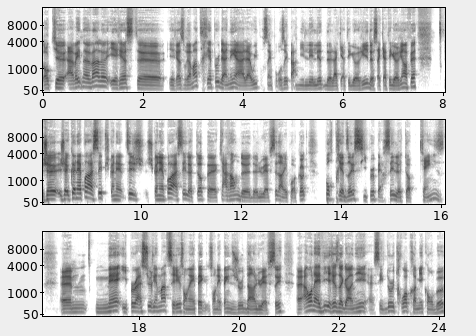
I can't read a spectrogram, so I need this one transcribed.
Donc, à 29 ans, là, il, reste, il reste vraiment très peu d'années à Alaoui pour s'imposer parmi l'élite de la catégorie, de sa catégorie en fait je je connais pas assez, puis je connais, je, je connais pas assez le top 40 euh, de, de l'UFC dans les poids coques pour prédire s'il peut percer le top 15. Euh, mais il peut assurément tirer son épingle, son épingle du jeu dans l'UFC. Euh, à mon avis, il risque de gagner euh, ses deux, trois premiers combats.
